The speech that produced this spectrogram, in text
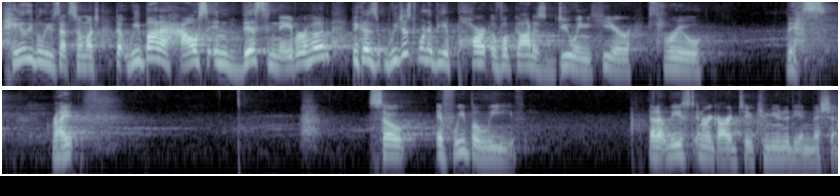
Haley believes that so much that we bought a house in this neighborhood because we just want to be a part of what God is doing here through this, right? So, if we believe that, at least in regard to community and mission,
